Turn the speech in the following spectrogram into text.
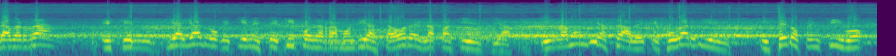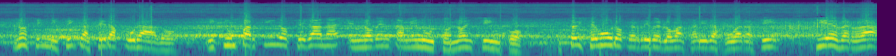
la verdad es que si hay algo que tiene este equipo de Ramón Díaz hasta ahora es la paciencia. Y Ramón Díaz sabe que jugar bien y ser ofensivo no significa ser apurado y que un partido se gana en 90 minutos, no en 5. Estoy seguro que River lo va a salir a jugar así, si es verdad,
